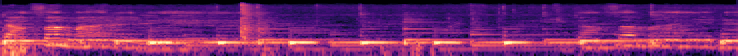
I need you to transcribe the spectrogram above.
Danfa mani de.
